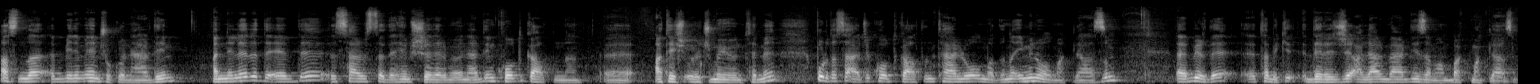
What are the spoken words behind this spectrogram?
Aslında benim en çok önerdiğim Annelere de evde, serviste de hemşirelerime önerdiğim koltuk altından e, ateş ölçme yöntemi. Burada sadece koltuk altının terli olmadığına emin olmak lazım. E, Bir de e, tabii ki derece alarm verdiği zaman bakmak lazım.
